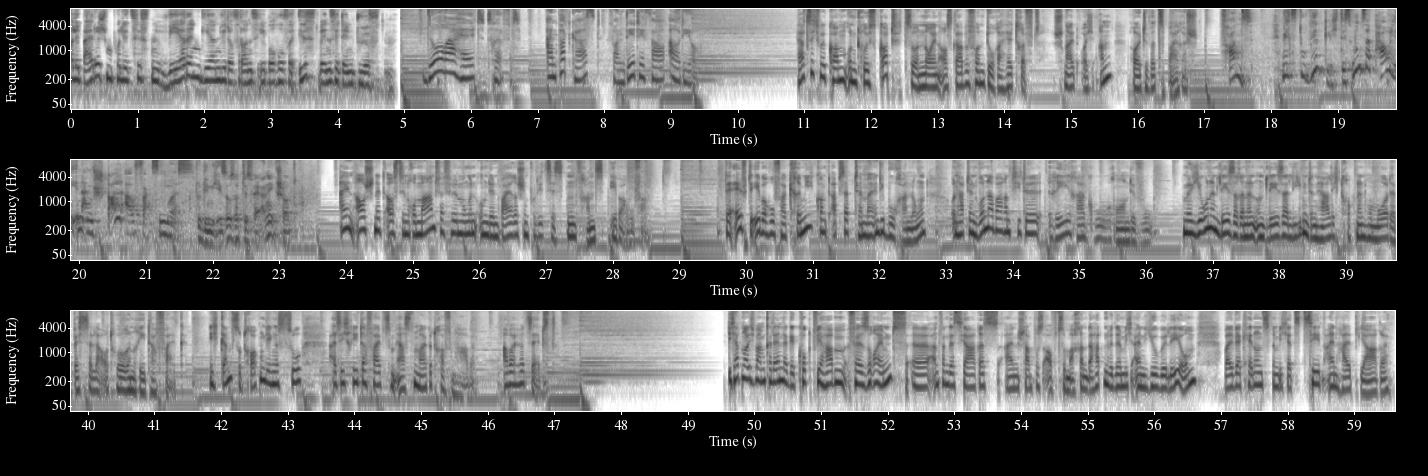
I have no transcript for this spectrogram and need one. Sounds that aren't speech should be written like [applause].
alle bayerischen Polizisten wären gern wie der Franz Eberhofer ist, wenn sie denn dürften. Dora Held trifft. Ein Podcast von DTV Audio. Herzlich willkommen und grüß Gott zur neuen Ausgabe von Dora Held trifft. Schnallt euch an, heute wird's bayerisch. Franz, willst du wirklich, dass unser Pauli in einem Stall aufwachsen muss? Du, dem Jesus hat das ja auch nicht geschaut. Ein Ausschnitt aus den Romanverfilmungen um den bayerischen Polizisten Franz Eberhofer. Der elfte Eberhofer Krimi kommt ab September in die Buchhandlungen und hat den wunderbaren Titel Re-Ragout Rendezvous. Millionen Leserinnen und Leser lieben den herrlich trockenen Humor der Bestsellerautorin Rita Falk. Nicht ganz so trocken ging es zu, als ich Rita Falk zum ersten Mal getroffen habe. Aber hört selbst. Ich habe neulich mal im Kalender geguckt. Wir haben versäumt, äh, Anfang des Jahres einen Shampoos aufzumachen. Da hatten wir nämlich ein Jubiläum, weil wir kennen uns nämlich jetzt zehneinhalb Jahre.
